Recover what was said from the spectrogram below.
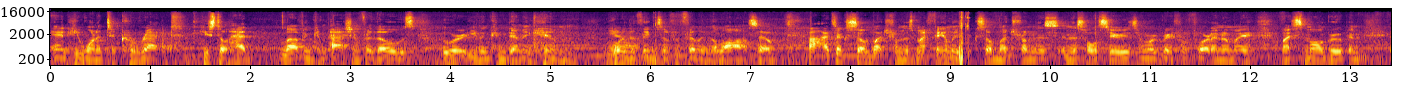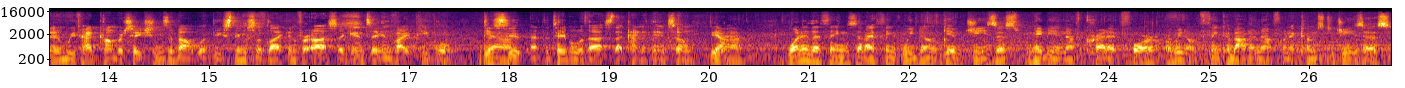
and he wanted to correct. He still had love and compassion for those who are even condemning him for Yeah. the things of fulfilling the law. So uh, I took so much from this. My family took so much from this in this whole series, and we're grateful for it. I know my my small group, and and we've had conversations about what these things look like, and for us again to invite people to Yeah. sit at the table with us, that kind of thing. So yeah. One of the things that I think we don't give Jesus maybe enough credit for, or we don't think about enough when it comes to Jesus,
